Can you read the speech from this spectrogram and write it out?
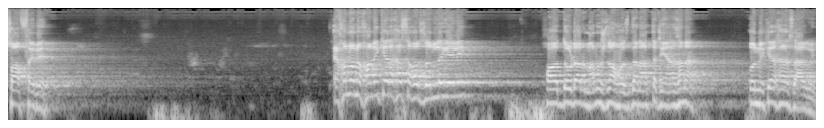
সব ফাইবে এখন খনিকে আর কাছে হজ লেগে গেলি? হজ দৌড়ার মানুষ না হজদা না টিয়া আছে না? অনেকে কাছে আগে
